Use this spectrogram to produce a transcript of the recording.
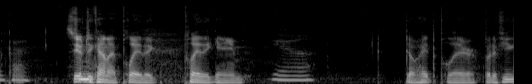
Okay. So you have to kind of play the play the game. Yeah. Don't hate the player, but if you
